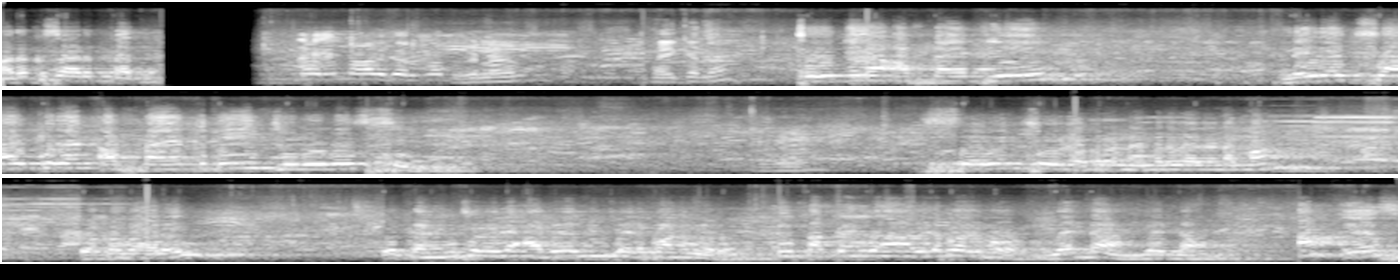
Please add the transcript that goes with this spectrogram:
మరొకసారి పెద్ద Chirutla of 9th A, Neeraj Sai Kiran of seven చూడు ఒకరు నెమ్మది వెళ్ళండమ్మా. ఒక వారి ఇక్కడ నుంచి వెళ్ళి అదే నుంచి వెళ్ళిపోండి మీరు. ఈ పక్కన వెళ్ళిపో వెళ్ళిపో. వెడ్డాం వెడ్డాం ఎస్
